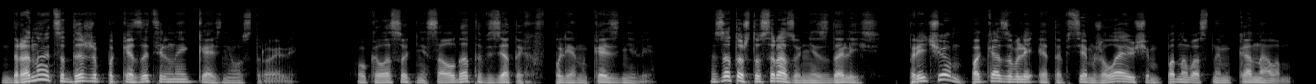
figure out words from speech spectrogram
Дранойцы даже показательные казни устроили. Около сотни солдат, взятых в плен, казнили. За то, что сразу не сдались. Причем показывали это всем желающим по новостным каналам.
